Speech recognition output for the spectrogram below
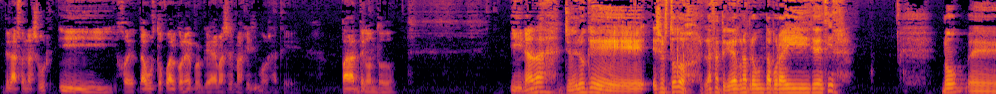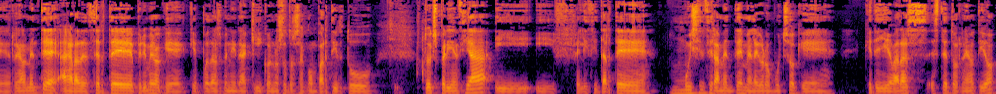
de la zona sur. Y joder, da gusto jugar con él porque además es majísimo, o sea que para adelante con todo. Y nada, yo creo que eso es todo. Laza, ¿te queda alguna pregunta por ahí que decir? No, eh, realmente agradecerte primero que, que, puedas venir aquí con nosotros a compartir tu, sí. tu experiencia y, y, felicitarte muy sinceramente. Me alegro mucho que, que, te llevaras este torneo, tío,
